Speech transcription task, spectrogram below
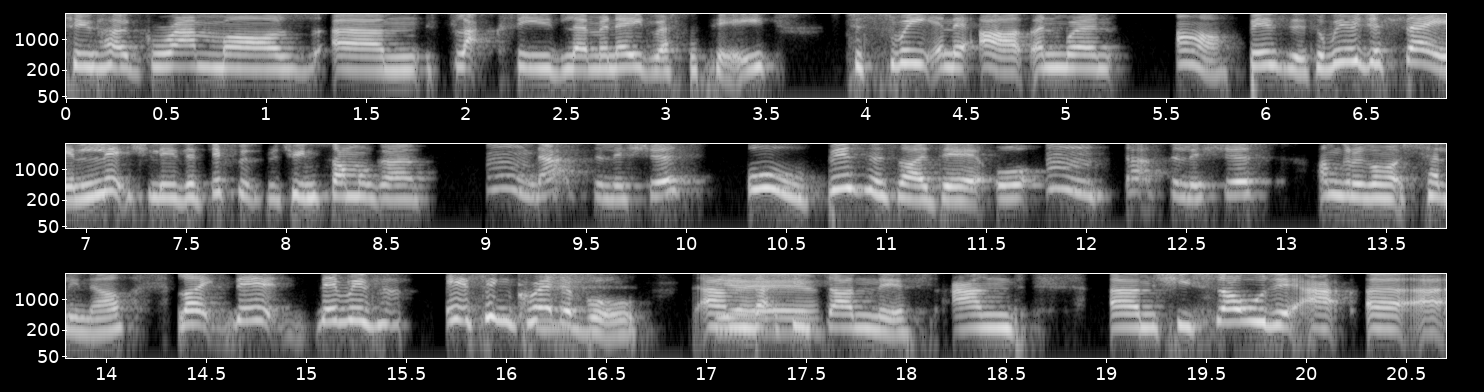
to her grandma's um flaxseed lemonade recipe to sweeten it up and went ah business. So we were just saying literally the difference between someone going mm, that's delicious oh business idea or mm, that's delicious. I'm gonna go watch telly now. Like there there is it's incredible um Yeah, that yeah, she's done this. And um she sold it at, uh,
